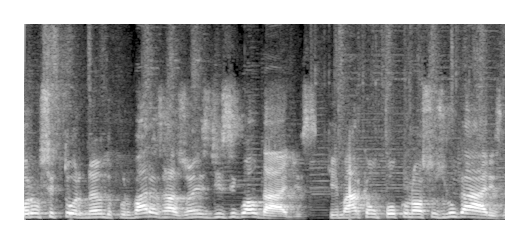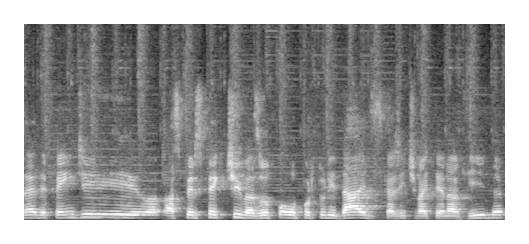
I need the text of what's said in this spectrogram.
foram se tornando, por várias razões, desigualdades, que marcam um pouco nossos lugares, né? Depende as perspectivas, as oportunidades que a gente vai ter na vida.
